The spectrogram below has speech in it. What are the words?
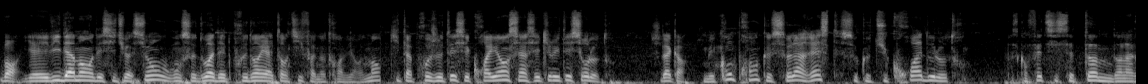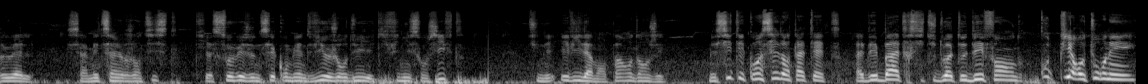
Bon, il y a évidemment des situations où on se doit d'être prudent et attentif à notre environnement, quitte à projeter ses croyances et insécurités sur l'autre. Je suis d'accord. Mais comprends que cela reste ce que tu crois de l'autre. Parce qu'en fait, si cet homme dans la ruelle, c'est un médecin urgentiste qui a sauvé je ne sais combien de vies aujourd'hui et qui finit son shift, tu n'es évidemment pas en danger. Mais si tu es coincé dans ta tête à débattre si tu dois te défendre, coup de pied retourné,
